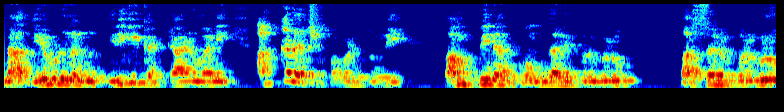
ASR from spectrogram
నా దేవుడు నన్ను తిరిగి కట్టాడు అని అక్కడ చెప్పబడుతుంది. పంపిన గొంగలి పురుగులు పసరు పురుగులు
